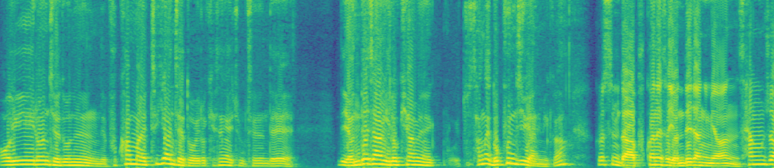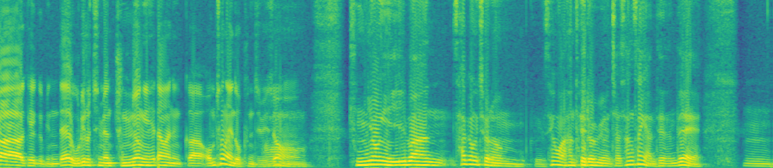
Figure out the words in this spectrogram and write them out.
어, 이런 제도는 네, 북한만의 특이한 제도 이렇게 생각이 좀 드는데, 근데 연대장 이렇게 하면 상당히 높은 지위 아닙니까? 그렇습니다. 북한에서 연대장이면 상좌 계급인데 우리로 치면 중령에 해당하니까 엄청나게 높은 집이죠. 어, 중령이 일반 사병처럼 그 생활한다 이러면 잘 상상이 안 되는데, 음,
